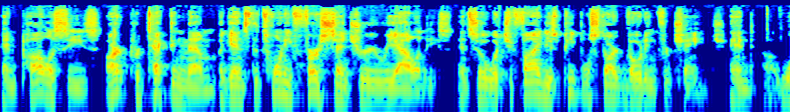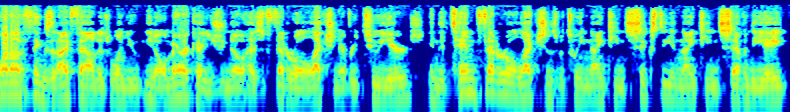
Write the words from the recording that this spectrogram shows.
and policies aren't protecting them against the 21st century realities. And so what you find is people start voting for change. And uh, one of the things that I found is when you, you know, America, as you know, has a federal election every two years. In the 10 federal elections between 1960 and 1978,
